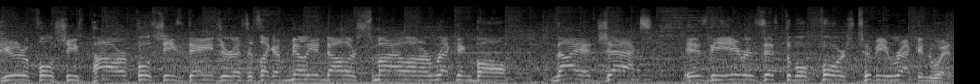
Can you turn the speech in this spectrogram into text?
beautiful, she's powerful, she's dangerous. It's like a million dollar smile on a wrecking ball. Nia Jax is the irresistible force to be reckoned with.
